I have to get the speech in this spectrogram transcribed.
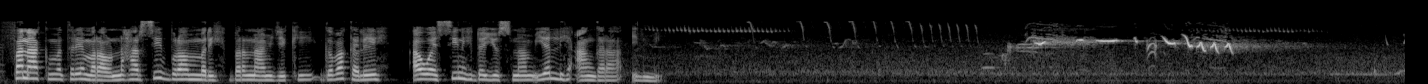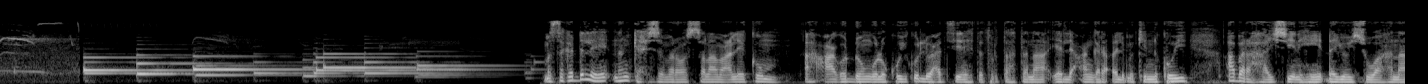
fanak matre maraw naharsi buram marih barnaamijeki gaba kale awaisinih dayosnam yalih angara ilmi masakadhale nanka xisemara wasalaamu calaykum ah caago dhongolo kuy kuli wacdisiinihta turtahtana yali cangara cilmikinikuy abarahaysiinihi dhayoysuwahana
